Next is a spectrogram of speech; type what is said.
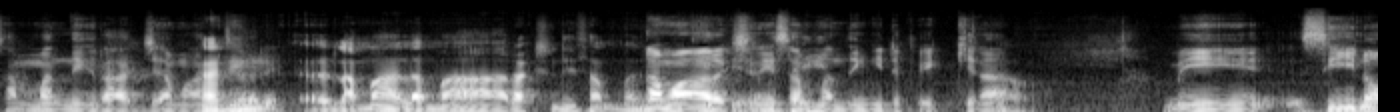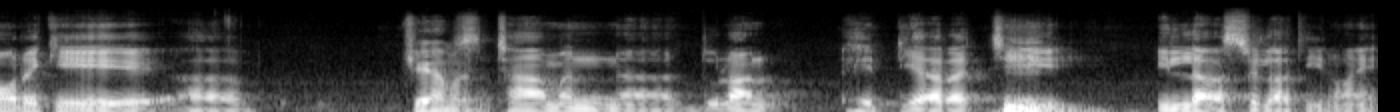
සම්බන්ධින් රාජ්‍ය තනින් අමාත්‍යවරේ ළමා ළමා ආරක්ෂණය සම්බන්ධ ළමා ආරක්ෂණය සම්බන්ධින් හිට පෙක්කෙන මේ සීනෝර එකේ චයමන් චාමන් දුලන් හෙට්ටිය ආරච්චි ඉල්ලා අස්වෙලා තියෙනවායි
